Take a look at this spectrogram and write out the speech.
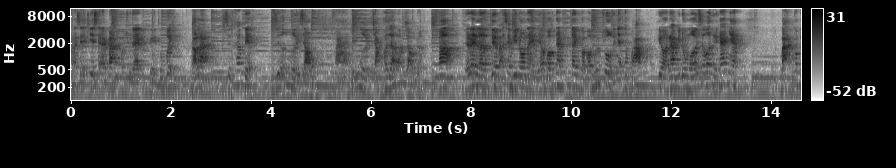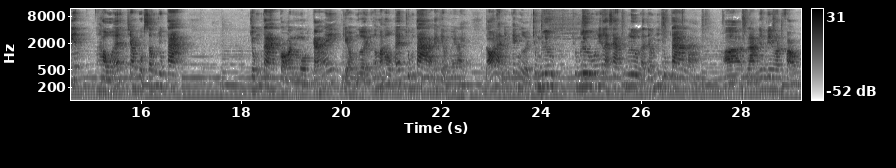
Hoàng sẽ chia sẻ với bạn một chủ đề cực kỳ thú vị Đó là sự khác biệt giữa người giàu và những người chẳng bao giờ làm giàu được. À, Nếu đây là lần tiên bạn xem video này nhớ bấm đăng ký kênh và bấm nút chuông để nhận thông báo khi mà ra video mới sớm hơn người khác nha. Bạn có biết hầu hết trong cuộc sống chúng ta chúng ta còn một cái kiểu người nữa mà hầu hết chúng ta là cái kiểu người này? Đó là những cái người trung lưu. Trung lưu có nghĩa là sao? Trung lưu là giống như chúng ta là uh, làm nhân viên văn phòng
